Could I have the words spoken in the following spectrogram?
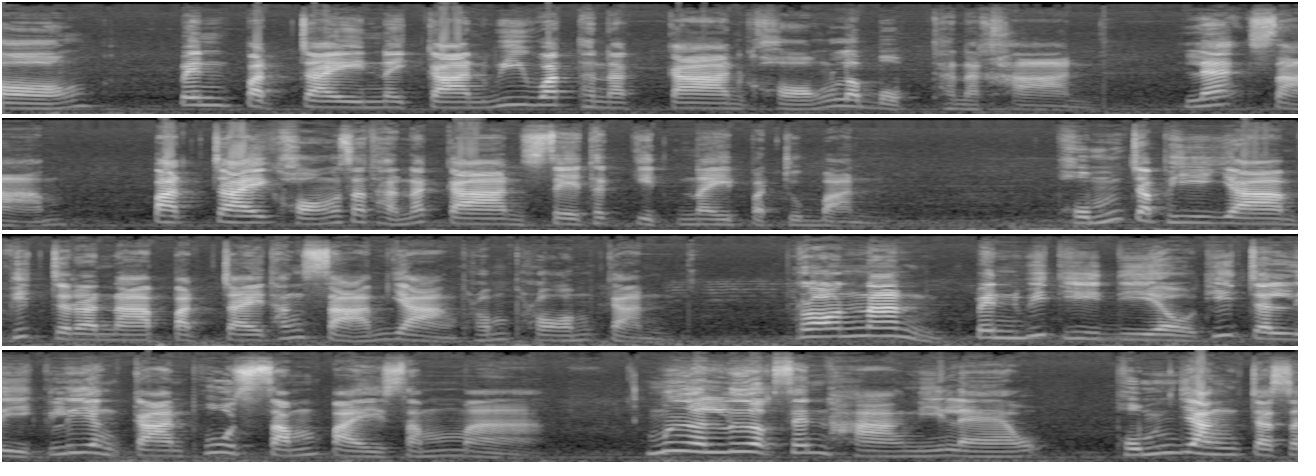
2. เป็นปัจจัยในการวิวัฒนาการของระบบธนาคาร และ 3. ปัจจัยของสถานการณ์เศรษฐกิจในปัจจุบัน ผมจะพยายามพิจารณาปัจจัยทั้ง 3 อย่างพร้อมๆกัน เพราะนั่นเป็นวิธีเดียวที่จะหลีกเลี่ยงการพูดซ้ำไปซ้ำมา เมื่อเลือกเส้นทางนี้แล้ว ผมยังจะแส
